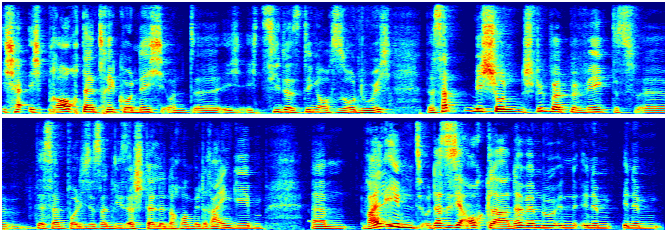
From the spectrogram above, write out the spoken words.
ich, ich brauche dein Trikot nicht und äh, ich, ich ziehe das Ding auch so durch. Das hat mich schon ein Stück weit bewegt, das, äh, deshalb wollte ich das an dieser Stelle nochmal mit reingeben. Ähm, weil eben, und das ist ja auch klar, ne, wenn du in, in, einem, in einem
